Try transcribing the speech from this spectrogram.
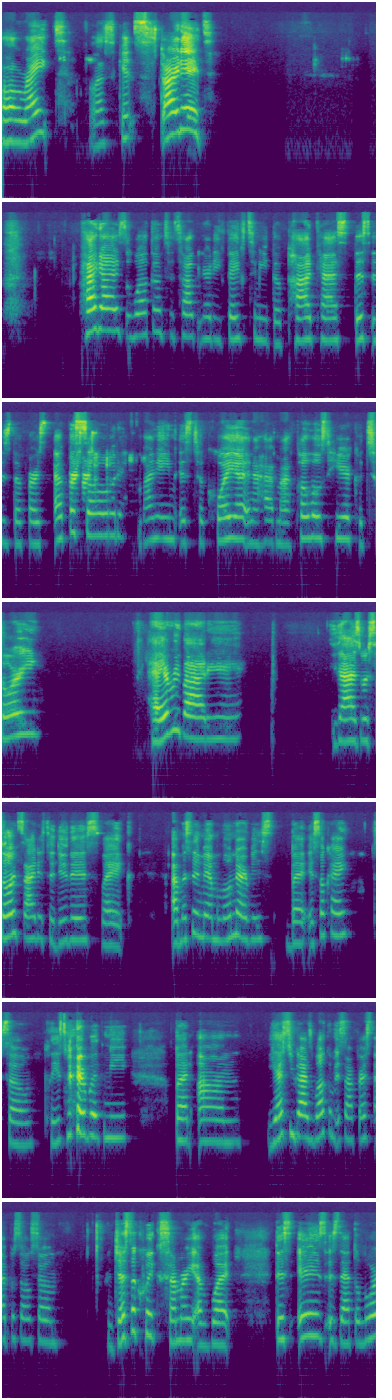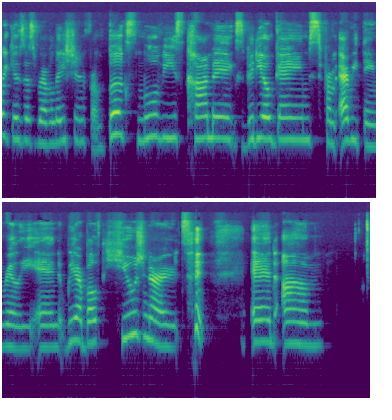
All right, let's get started. Hi, guys. Welcome to Talk Nerdy Faith to Meet the podcast. This is the first episode. My name is Takoya, and I have my co host here, Katori. Hey, everybody. You guys, we're so excited to do this. Like, I must admit, I'm a little nervous, but it's okay. So please bear with me. But um, yes, you guys, welcome. It's our first episode. So just a quick summary of what this is is that the Lord gives us revelation from books, movies, comics, video games, from everything really. And we are both huge nerds. and um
